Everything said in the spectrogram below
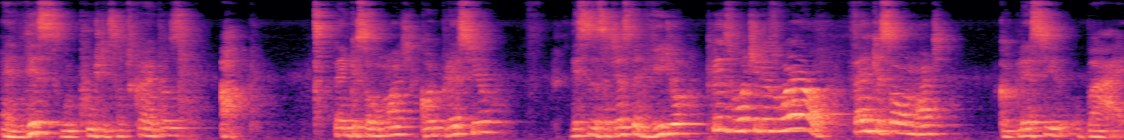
And this will push the subscribers up. Thank you so much. God bless you. This is a suggested video. Please watch it as well. Thank you so much. God bless you. Bye.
